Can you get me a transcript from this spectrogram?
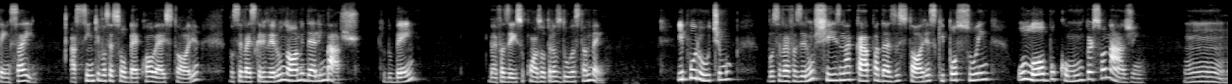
Pensa aí. Assim que você souber qual é a história, você vai escrever o nome dela embaixo, tudo bem? Vai fazer isso com as outras duas também. E por último, você vai fazer um X na capa das histórias que possuem o lobo como um personagem. Hum.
